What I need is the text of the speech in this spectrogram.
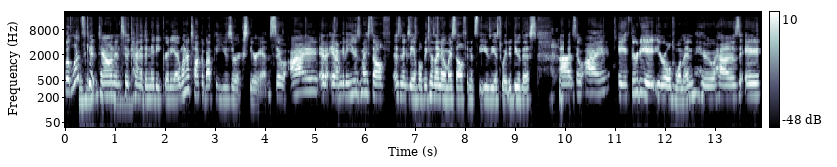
but let's mm-hmm. get down into kind of the nitty gritty. I want to talk about the user experience. So, I and, and I'm going to use myself as an example because I know myself, and it's the easiest way to do this. Uh, so, I, a 38 year old woman who has a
